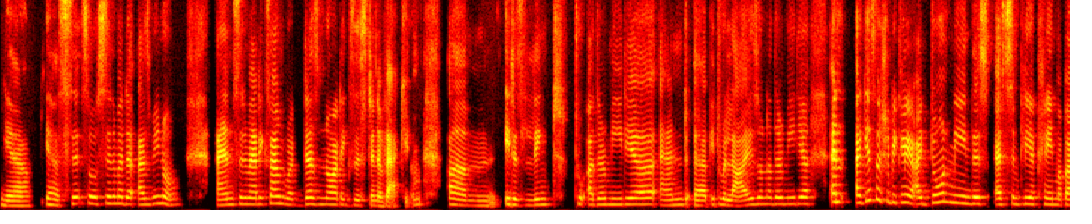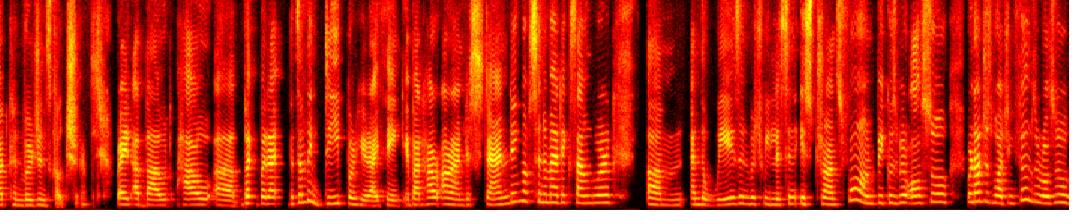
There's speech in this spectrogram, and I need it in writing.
Yeah, yes. So cinema, as we know, and cinematic sound work does not exist in a vacuum. Um, it is linked to other media and uh, it relies on other media. And I guess I should be clear. I don't mean this as simply a claim about convergence culture, right? About how, uh, but but I, but something deeper here. I think about how our understanding of cinematic sound work um, and the ways in which we listen is transformed because we're also we're not just watching films we're also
